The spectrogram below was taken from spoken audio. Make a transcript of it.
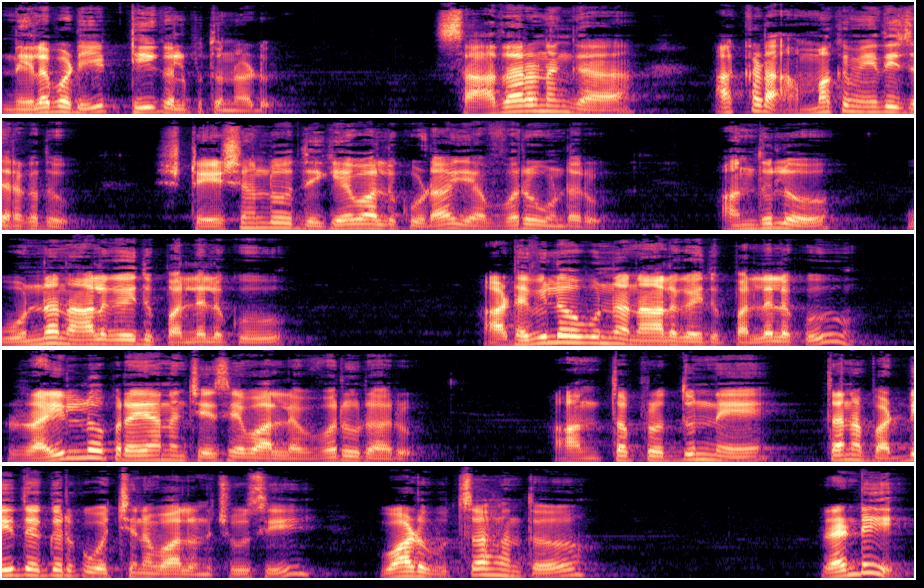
నిలబడి టీ కలుపుతున్నాడు. సాధారణంగా అక్కడ అమ్మకమేదీ జరగదు. స్టేషన్లో దిగేవాళ్ళు కూడా ఎవ్వరూ ఉండరు. అందులో ఉన్న నాలుగైదు పల్లెలకు అడవిలో ఉన్న నాలుగైదు పల్లెలకు రైల్లో ప్రయాణం చేసే వాళ్ళెవ్వరూ రారు. అంత ప్రొద్దున్నే తన బడ్డీ దగ్గరకు వచ్చిన వాళ్ళను చూసి వాడు ఉత్సాహంతో రండి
